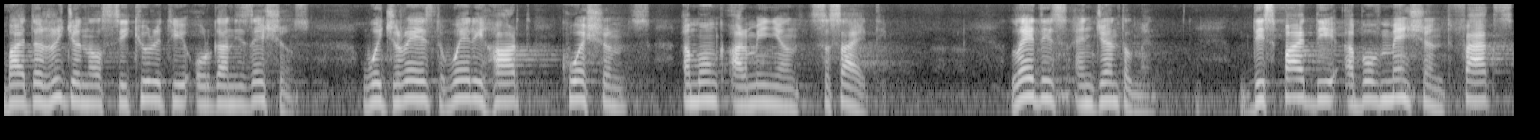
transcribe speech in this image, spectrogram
by the regional security organizations, which raised very hard questions among Armenian society. Ladies and gentlemen, despite the above-mentioned facts,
